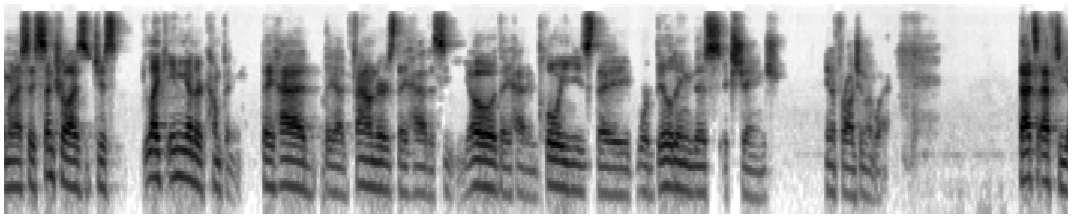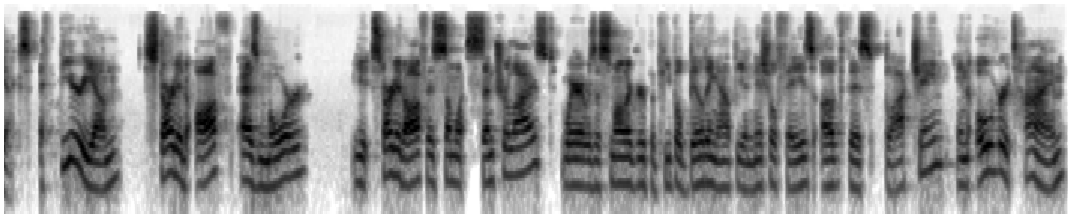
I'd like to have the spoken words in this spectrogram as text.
And when I say centralized, just like any other company, they had they had founders they had a ceo they had employees they were building this exchange in a fraudulent way. That's ftx ethereum started off as more it started off as somewhat centralized where it was a smaller group of people building out the initial phase of this blockchain and over time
